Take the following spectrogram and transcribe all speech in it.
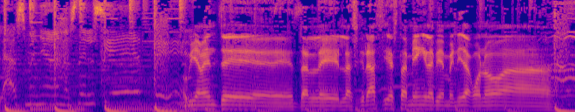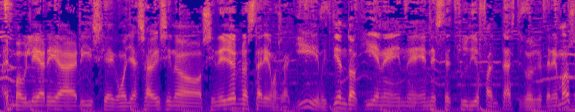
Las mañanas del 7. Obviamente, eh, darle las gracias también y la bienvenida bueno, a, a Inmobiliaria Aris, que como ya sabéis, si no, sin ellos no estaríamos aquí, emitiendo aquí en, en- en este estudio fantástico que tenemos.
